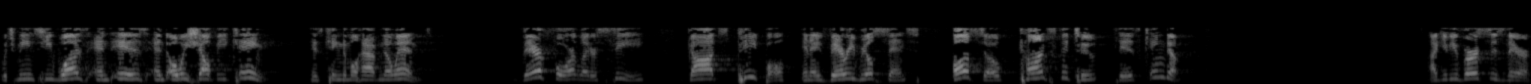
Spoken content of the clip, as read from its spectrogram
which means he was and is and always shall be king. His kingdom will have no end. Therefore, let us see God's people, in a very real sense, also constitute his kingdom. I give you verses there.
